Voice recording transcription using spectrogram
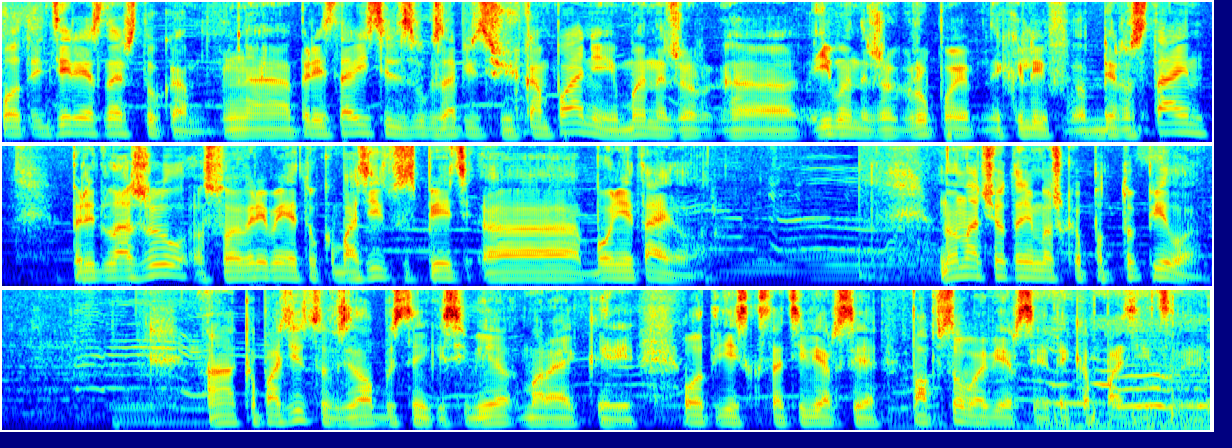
вот интересная штука. Э, Представитель звукозаписывающей компании, менеджер э, и менеджер группы Клифф Бернстайн предложил в свое время эту композицию спеть э, Бонни Тайлор. Но она что-то немножко подтупила. А композицию взяла быстренько себе Марайя Кэрри. Вот есть, кстати, версия, попсовая версия этой композиции.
